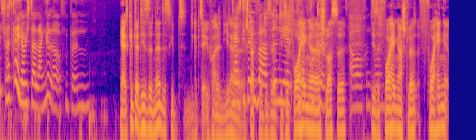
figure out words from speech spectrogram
ich weiß gar nicht, ob ich da langgelaufen bin. Ja, es gibt ja diese, ne, das gibt die gibt's ja überall in jeder ja, Stadt, ja wo diese, diese Vorhänge, Schlosse, diese so. Vorhänger, Schlö Vorhänge,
